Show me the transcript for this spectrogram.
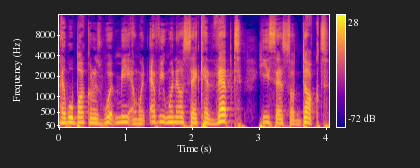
Abu Bakr is with me. And when everyone else said kadhabt, he said sadaqt.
